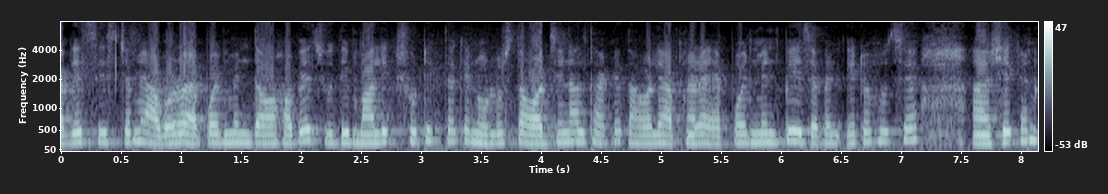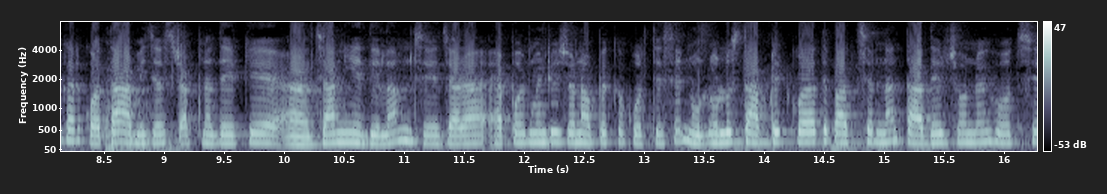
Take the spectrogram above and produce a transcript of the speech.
আগের সিস্টেমে আবারও অ্যাপয়েন্টমেন্ট দেওয়া হবে। যদি মালিক সঠিক থাকে নুলুসটা অরিজিনাল থাকে, তাহলে আপনারা অ্যাপয়েন্টমেন্ট পেয়ে যাবেন। এটা হচ্ছে সেখানকার কথা। আমি জাস্ট আপনাদেরকে জানিয়ে দিলাম যে, যারা অ্যাপয়েন্টমেন্টের জন্য অপেক্ষা করতেছে নুলুসটা আপডেট করাতে পারছেন না, তাদের জন্যই হচ্ছে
